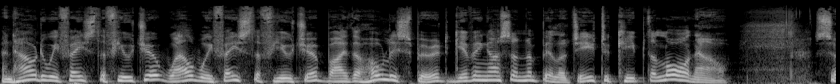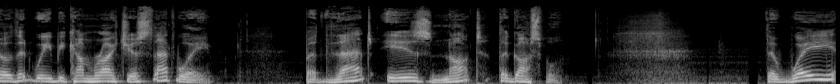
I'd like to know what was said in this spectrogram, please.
And how do we face the future? Well, we face the future by the Holy Spirit giving us an ability to keep the law now, so that we become righteous that way. But that is not the gospel. The way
